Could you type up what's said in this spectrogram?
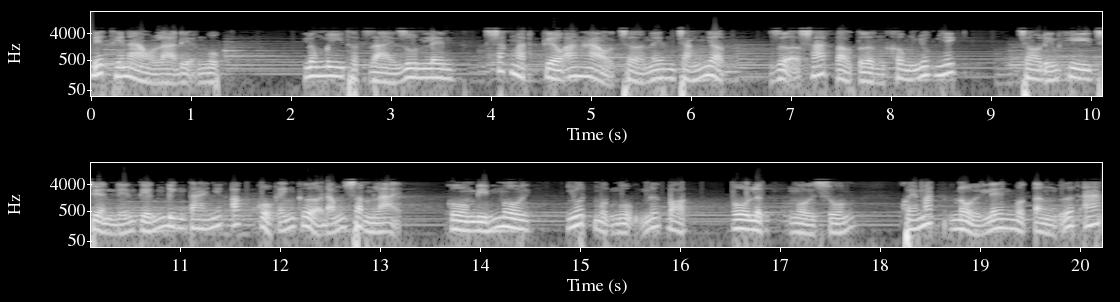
Biết thế nào là địa ngục? Lông mi thật dài run lên, Sắc mặt Kiều An Hảo trở nên trắng nhợt, dựa sát vào tường không nhúc nhích, cho đến khi truyền đến tiếng đinh tai nhức óc của cánh cửa đóng sầm lại, cô mím môi, nuốt một ngụm nước bọt, vô lực ngồi xuống, khóe mắt nổi lên một tầng ướt át.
